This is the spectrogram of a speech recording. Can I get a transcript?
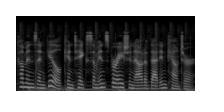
Cummins and Gill can take some inspiration out of that encounter.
